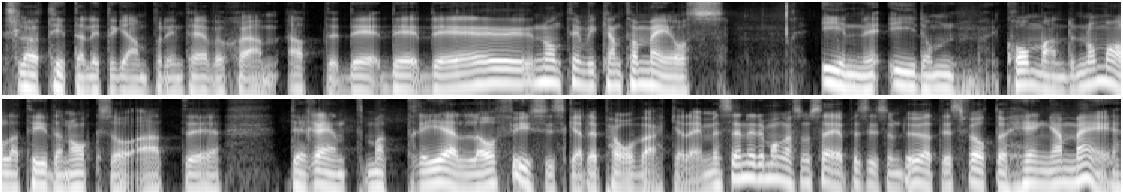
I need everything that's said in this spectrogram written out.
slå titta lite grann på din tv-skärm. Att det, det, det är någonting vi kan ta med oss in i de kommande normala tiderna också. Att eh, det rent materiella och fysiska det påverkar dig. Men sen är det många som säger, precis som du, att det är svårt att hänga med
